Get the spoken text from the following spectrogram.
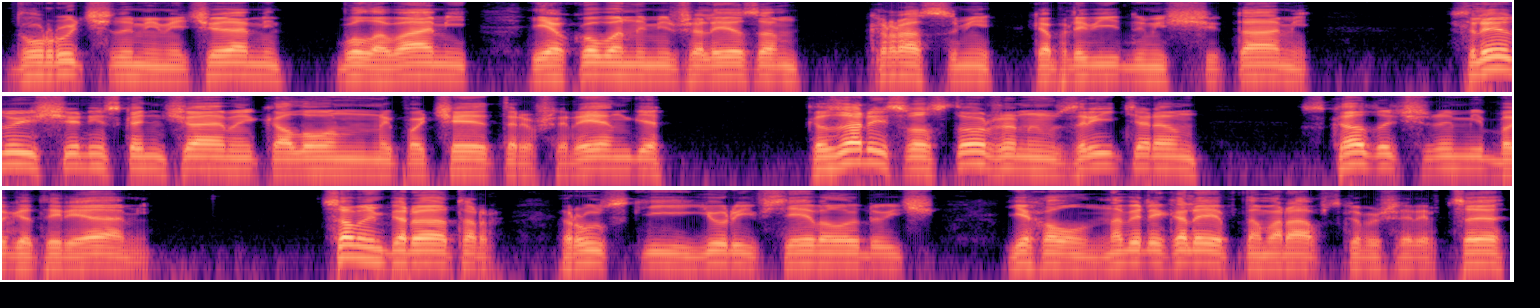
двуручными мечами, булавами и окованными железом красными каплевидными щитами, следующие нескончаемой колонны по четверо в шеренге, казались восторженным зрителям сказочными богатырями. Сам император, русский Юрий Всеволодович, ехал на великолепном арабском жеребце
